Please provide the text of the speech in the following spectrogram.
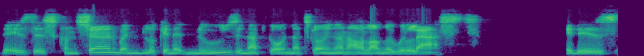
there is this concern when looking at news and not going not going on how long it will last. It is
